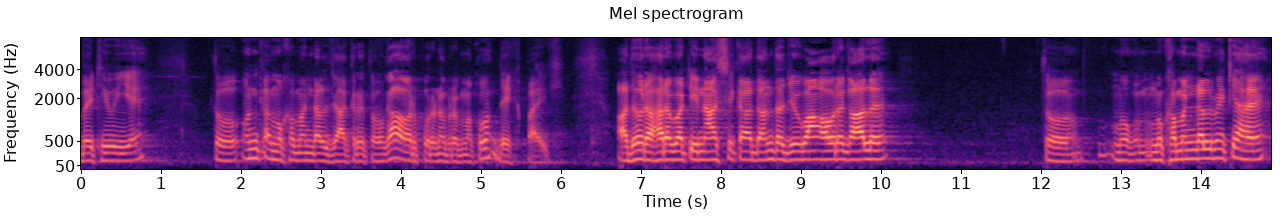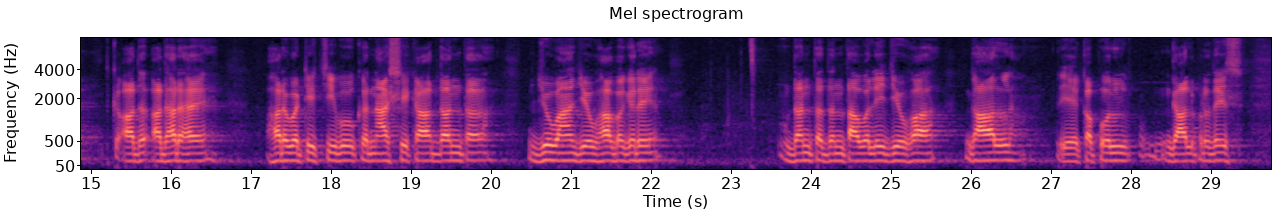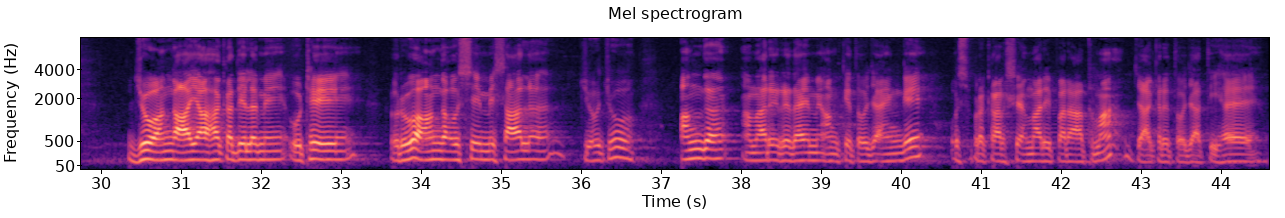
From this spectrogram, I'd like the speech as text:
बैठी हुई है। तो उनका मुखमंडल जागृत होगा और पूर्ण ब्रह्म को देख पाएगी। अधुर हरवटी नासिका दंत जुवा और गाल। तो मुखमंडल में क्या है? अधर है। हरवटी, चिबुक नासिका दंत, जुवा, जिह्वा वगैरह दंत, दंतावली, जिह्वा, गाल, ये कपुल, गाल प्रदेश, जो अंग आया का दिल में, उठे रो अंग उससे मिसाल, जो जो अंग हमारे हृदय में अंकित हो जाएँगे, उस प्रकार से हमारी परात्मा जागृत हो जाती है।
